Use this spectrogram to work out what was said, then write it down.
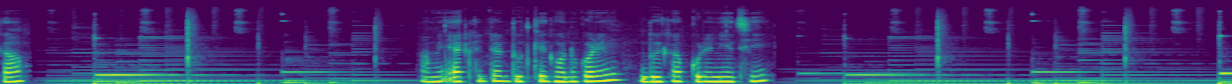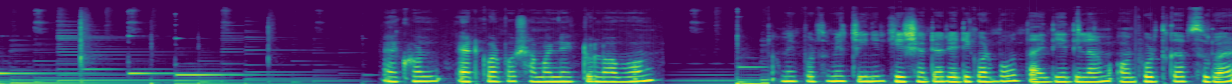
কাপ আমি এক লিটার দুধকে ঘন করে দুই কাপ করে নিয়েছি। এখন অ্যাড করব সামান্য একটু লবণ। আমি প্রথমে চিনির খিরসাটা রেডি করব, তাই দিয়ে দিলাম ওয়ান ফোর্থ কাপ সুগার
